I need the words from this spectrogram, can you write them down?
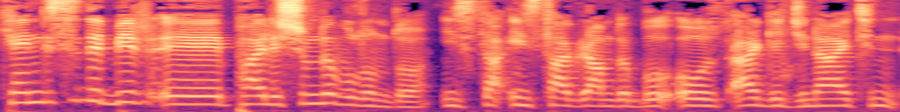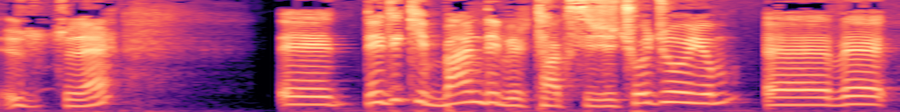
Kendisi de bir e, paylaşımda bulundu Insta- Instagram'da bu Oğuz Erge cinayetinin üstüne. E, dedi ki ben de bir taksici çocuğuyum e, ve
